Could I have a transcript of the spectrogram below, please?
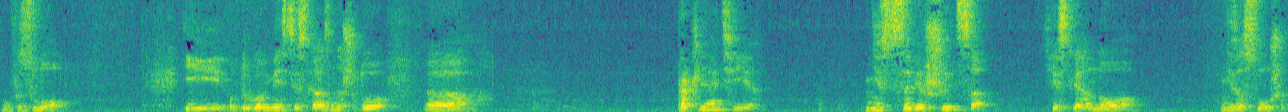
в злом. И в другом месте сказано, что э, проклятие не совершится, если оно незаслуженное.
